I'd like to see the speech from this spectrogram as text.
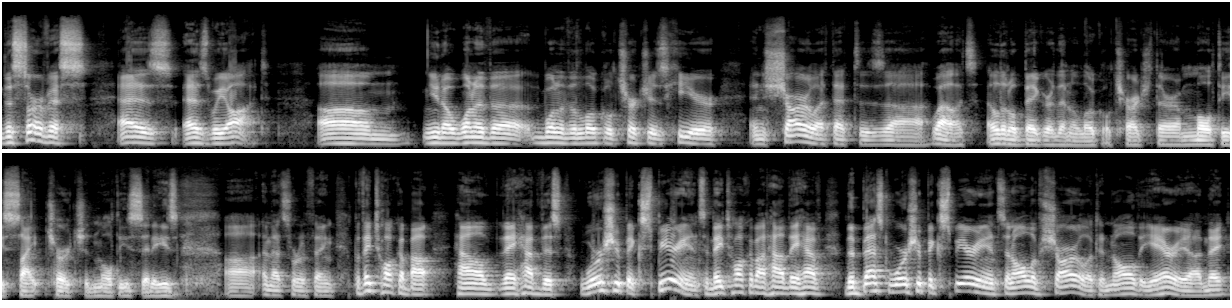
the service as as we ought. Um, you know, one of the one of the local churches here in Charlotte that is, uh, well, it's a little bigger than a local church. They're a multi site church in multi cities uh, and that sort of thing. But they talk about how they have this worship experience and they talk about how they have the best worship experience in all of Charlotte and all the area. And they,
